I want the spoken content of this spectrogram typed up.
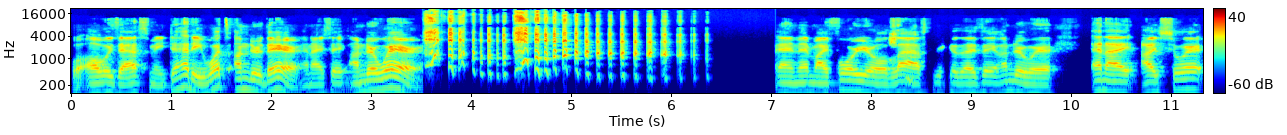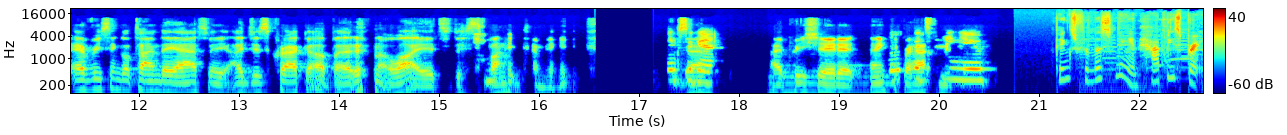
will always ask me, "Daddy, what's under there?" And I say, "Underwear." and then my 4-year-old laughs because I say underwear, and I I swear every single time they ask me, I just crack up. I don't know why. It's just funny to me. Thanks again. I appreciate it. Thank you for having me. You. Thanks for listening and happy spring.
